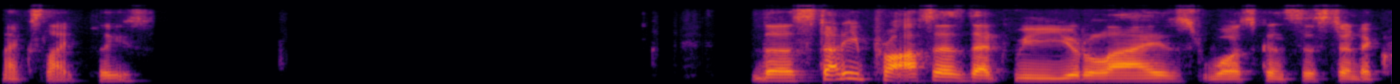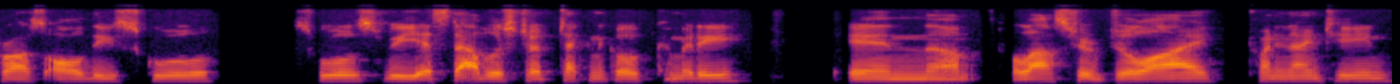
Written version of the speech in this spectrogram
Next slide, please. The study process that we utilized was consistent across all these school schools. We established a technical committee in um, last year, of July 2019.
